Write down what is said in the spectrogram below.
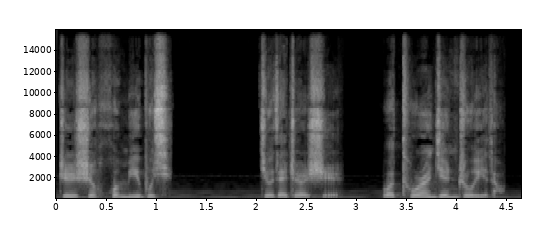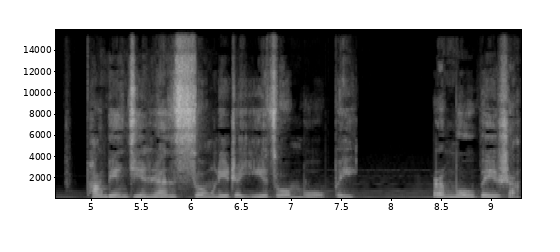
只是昏迷不醒。就在这时，我突然间注意到，旁边竟然耸立着一座墓碑。而墓碑上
